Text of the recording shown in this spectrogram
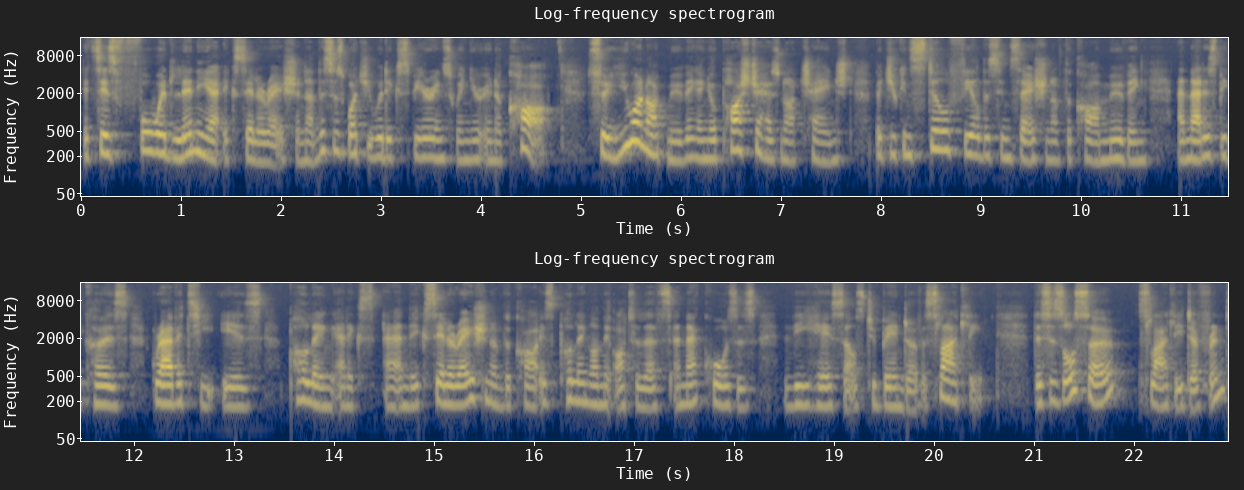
it says forward linear acceleration. Now, this is what you would experience when you're in a car. So you are not moving and your posture has not changed, but you can still feel the sensation of the car moving, and that is because gravity is pulling and, and the acceleration of the car is pulling on the otoliths, and that causes the hair cells to bend over slightly. This is also slightly different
